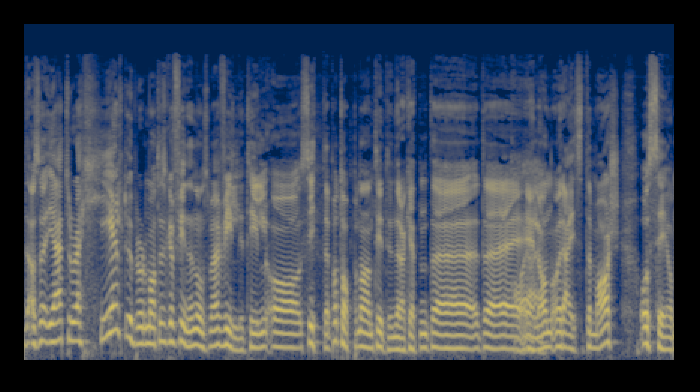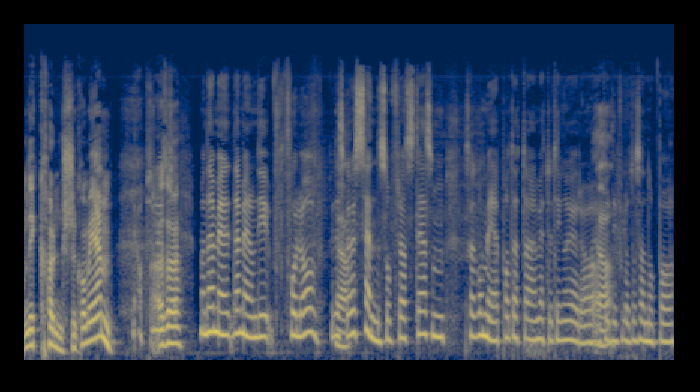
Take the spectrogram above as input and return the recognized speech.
altså, jeg tror det er helt uproblematisk å finne noen som er villig til å sitte på toppen av den Tintin-raketten til, til Elon og reise til Mars og se om de kanskje kommer hjem. Ja, Absolutt. Altså, Men det er, mer, det er mer om de får lov. For det skal Ja. jo sendes opp fra et sted som skal gå med på at dette er en vettug ting å gjøre, og Ja. at de får lov til å sende opp. Og,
